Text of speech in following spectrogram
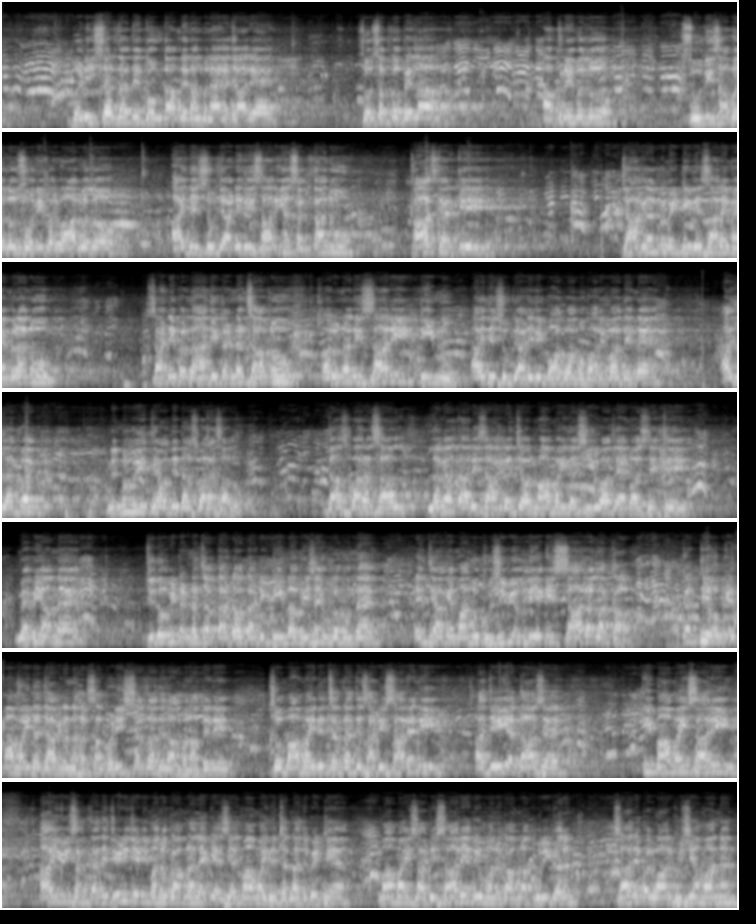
ਬੜੀ ਸ਼ਰਧਾ ਤੇ ਧੂਮਧਾਮ ਦੇ ਨਾਲ ਮਨਾਇਆ ਜਾ ਰਿਹਾ ਹੈ ਸੋ ਸਭ ਤੋਂ ਪਹਿਲਾਂ ਆਪਣੇ ਵੱਲੋਂ, ਸੋਨੀ ਸਾਹਿਬ ਵੱਲੋਂ, ਸੋਨੀ ਪਰਿਵਾਰ ਵੱਲੋਂ, ਅੱਜ ਦੇ ਸ਼ੁਭ ਦਿਹਾੜੇ ਦੀ ਸਾਰੀਆਂ ਸੰਗਤਾਂ ਨੂੰ ਖਾਸ ਕਰਕੇ ਜਾਗਰਣ ਕਮੇਟੀ ਦੇ ਸਾਰੇ ਮੈਂਬਰਾਂ ਨੂੰ, ਸਾਡੇ ਪ੍ਰਧਾਨ ਜੀ ਟੰਡਨ ਸਾਹਿਬ ਨੂੰ ਔਰ ਉਹਨਾਂ ਦੀ ਸਾਰੀ ਟੀਮ ਨੂੰ ਅੱਜ ਦੇ ਸ਼ੁਭ ਦਿਹਾੜੇ ਦੀ ਬਹੁਤ-ਬਹੁਤ ਮੁਬਾਰਕਬਾਦ ਦਿੰਦਾ ਹੈ। ਅੱਜ ਲਗਭਗ ਮੈਨੂੰ ਵੀ ਇੱਥੇ ਆਉਂਦੇ 10-12 ਸਾਲ ਹੋ ਗਏ। 10-12 ਸਾਲ ਲਗਾਤਾਰ ਇਸ ਜਾਗਰਣ ਚ ਔਰ ਮਹਾਮਾਈ ਦਾ ਆਸ਼ੀਰਵਾਦ ਲੈਣ ਵਾਸਤੇ ਇੱਥੇ ਮੈਂ ਵੀ ਆਉਂਦਾ ਜਦੋਂ ਵੀ ਟੰਡਨ ਸਾਹਿਬ ਤੁਹਾਡਾ ਔਰ ਤੁਹਾਡੀ ਟੀਮ ਦਾ ਹਮੇਸ਼ਾ ਹੀ ਹੁਕਮ ਹੁੰਦਾ ਹੈ, ਇੱਥੇ ਆ ਕੇ ਮਨ ਨੂੰ ਖੁਸ਼ੀ ਵੀ ਹੁੰਦੀ ਹੈ ਕਿ ਸਾਰਾ ਇਲਾਕਾ ਇਕੱਠੇ ਹੋ ਕੇ ਮਹਾਮਾਈ ਦਾ ਜਾਗਰਣ ਹਰ ਸਾਲ ਬੜੀ ਸ਼ਰਧਾ ਦੇ ਨਾਲ ਮਨਾਉਂਦੇ ਨੇ। ਸੋ ਮਹਾਮਾਈ ਦੇ ਚਰਨਾਂ ਤੇ ਸਾਡੀ ਸਾਰਿਆਂ ਦੀ ਅੱਜ ਇਹੀ ਅਰਦਾਸ ਹੈ ਕਿ ਮਹਾਮਾਈ ਸਾਰੀ ਆਈ ਹੋਈ ਸੰਗਤਾਂ ਦੇ ਜਿਹੜੀ ਜਿਹੜੀ ਮਨੋਕਾਮਨਾ ਲੈ ਕੇ ਅਸੀਂ ਅੱਜ ਮਾਂ ਮਾਈ ਦੇ ਚਰਨਾਂ 'ਚ ਬੈਠੇ ਹਾਂ। ਮਾਈ ਸਾਡੀ ਸਾਰਿਆਂ ਦੀ ਉਹ ਮਨੋਕਾਮਨਾ ਪੂਰੀ ਕਰਨ, ਸਾਰੇ ਪਰਿਵਾਰ ਖੁਸ਼ੀਆਂ ਮਾਣਨ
